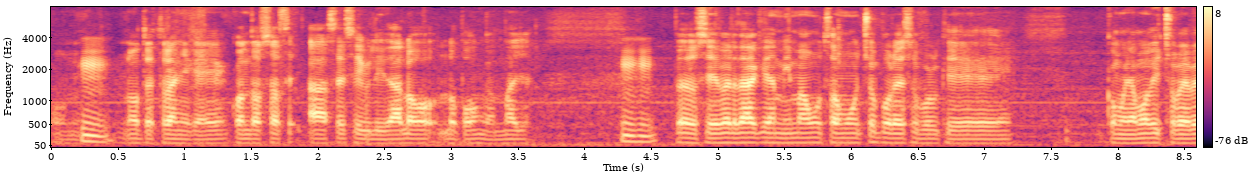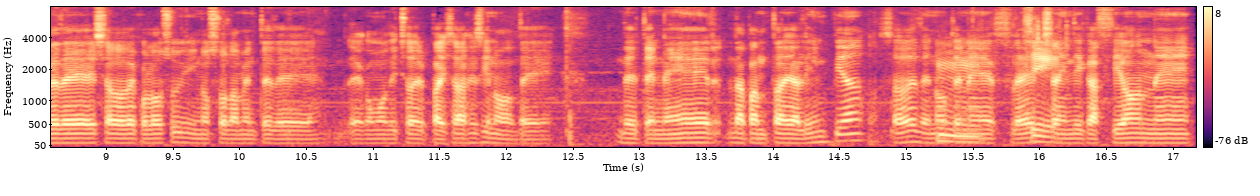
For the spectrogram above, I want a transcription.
pues, hmm. no te extrañe que cuando hace accesibilidad lo, pongan, vaya. Pero sí es verdad que a mí me ha gustado mucho por eso, porque como ya hemos dicho, bebe de Shadow de Colossus y no solamente de, de como he dicho, del paisaje, sino de, de tener la pantalla limpia, ¿sabes? De no mm, tener flechas, indicaciones,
